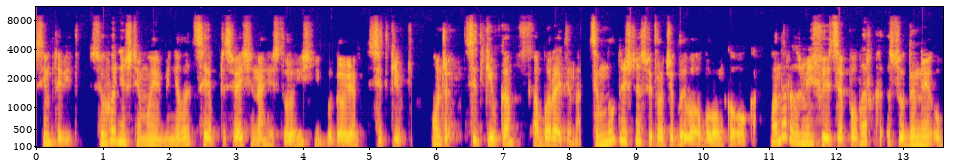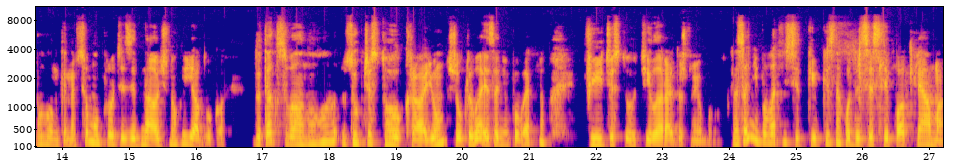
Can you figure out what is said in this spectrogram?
Всім привіт! Сьогоднішня моя міні-лекція присвячена гістологічній будові сітківки. Отже, сітківка або ретіна це внутрішня світлочутлива оболонка ока. Вона розміщується поверх судинної оболонки на всьому протязі дна очного яблука до так званого зубчастого краю, що укриває задню поверхню фічистого тіла райдушної оболонки. На задній поверхні сітківки знаходиться сліпа пляма,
